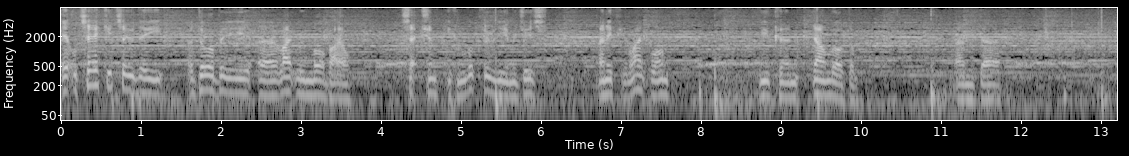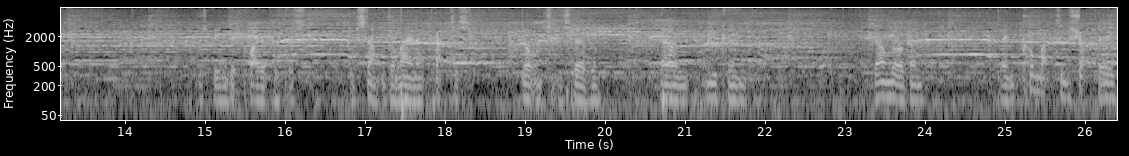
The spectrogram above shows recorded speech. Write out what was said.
It'll take you to the Adobe uh, Lightroom mobile section. You can look through the images, and if you like one, you can download them. And uh, just being a bit quiet because we've started to line up practice. Don't want to disturb them. Um, you can download them, then come back to the shop page,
